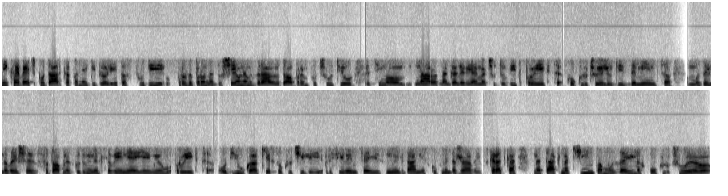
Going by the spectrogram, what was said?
Nekaj več podarka pa naj bi bilo letos tudi na duševnem zdravju, dobrem počutju. Recimo Narodna galerija ima čudovit projekt, ko vključuje ljudi z demenco. Muzej novejše sodobne zgodovine Slovenije je imel projekt od juga, kjer so vključili priseljence iz nekdanje skupne države. Skratka, na tak način pa muzeji lahko vključujejo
